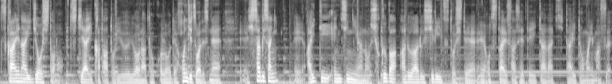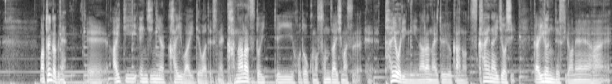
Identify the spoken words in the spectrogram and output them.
使えない上司との付き合い方というようなところで本日はですね、えー、久々に、えー、IT エンジニアの職場あるあるシリーズとして、えお伝えさせていただきたいと思います。まあ、とにかくね、えー、IT エンジニア界隈ではですね必ずと言っていいほどこの存在します、えー、頼りにならないというかあの使えない上司がいるんですよね。はい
